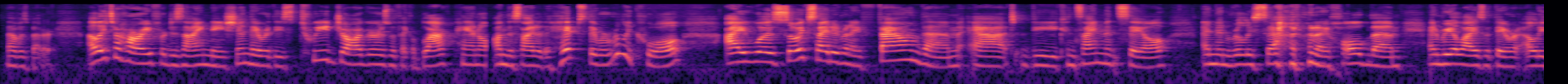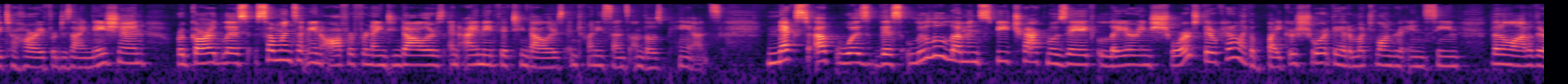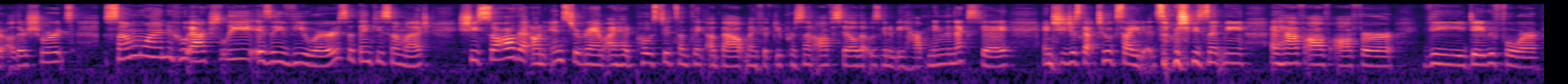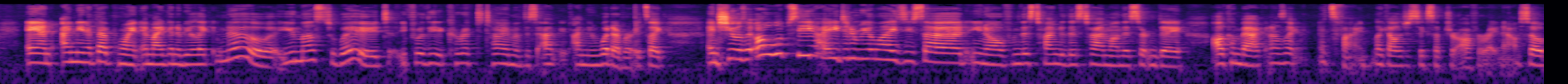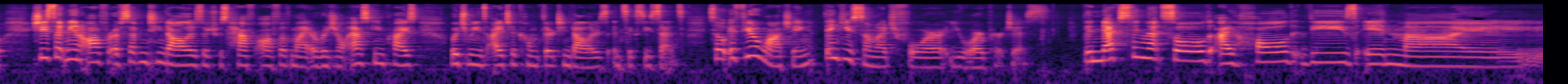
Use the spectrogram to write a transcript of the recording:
that was better. Elie Tahari for Design Nation. They were these tweed joggers with like a black panel on the side of the hips. They were really cool. I was so excited when I found them at the consignment sale and then really sad when I hauled them and realized that they were Elie Tahari for Design Nation. Regardless, someone sent me an offer for $19 and I made $15.20 on those pants. Next up was this Lululemon Speed Track Mosaic layering short. They were kind of like a biker short. They had a much longer inseam than a lot of their other shorts. Someone who actually is a viewer, so thank you so much, she saw that on Instagram I had posted something about my 50% off sale that was going to be happening the next day, and she just got too excited. So she sent me a half off offer the day before. And I mean, at that point, am I going to be like, no, you must wait for the correct time of this? I mean, whatever. It's like, and she was like, oh, whoopsie, I didn't realize you said, you know, from this time to this time on this certain day, I'll come back. And I was like, it's fine. Like, I'll just accept your offer right now. So she sent me an offer of $17, which was half off of my original asking price, which means I took home $13.60. So if you're watching, thank you so much for your purchase. The next thing that sold, I hauled these in my,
